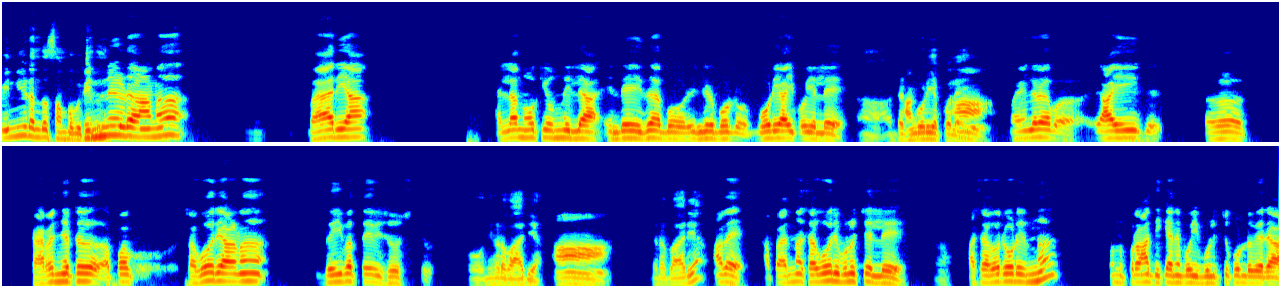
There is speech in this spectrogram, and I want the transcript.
പിന്നീട് എന്താ സംഭവിച്ചത്? പിന്നീടാണ് ഭാര്യ എല്ലാം നോക്കി ഒന്നില്ല എന്റെ ഇത് ബോഡി ബോഡി ആയി പോയല്ലേ? ഭയങ്കര ആയി കരഞ്ഞിട്ട് അപ്പൊ സഹോദരിയാണ് ദൈവത്തെ വിശ്വസിച്ചു ഓ നിങ്ങളുടെ ഭാര്യ? ആ. നിങ്ങളുടെ ഭാര്യ? അതെ. അപ്പൊ എന്നാ സഹോദരി വിളിച്ചല്ലേ? ആ. സഹോദരിയോട് ഇന്ന് ഒന്ന് പ്രാർത്ഥിക്കാൻ പോയി വിളിച്ചു കൊണ്ടുവരാ.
